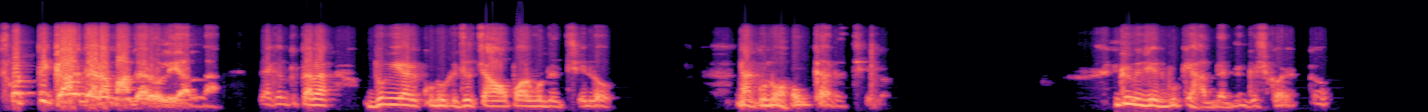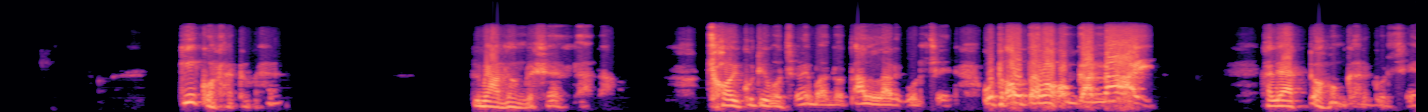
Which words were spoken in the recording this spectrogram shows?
সত্যিকার যারা মাজার অলি আল্লাহ, দেখেন তো তারা দুনিয়ার কোনো কিছু চাওয়া পাওয়ার ছিল না, কোনো অহংকার ছিল। একটু নিজের বুকে হাত দিয়ে জিজ্ঞেস করেন তো, কি কথাটুক হ্যাঁ? তুমি আদম শেষ দাদা। ছয় কোটি বছরের বাদত আল্লাহর করছে, কোথাও তার অহংকার নাই। খালি একটা অহংকার করছে,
